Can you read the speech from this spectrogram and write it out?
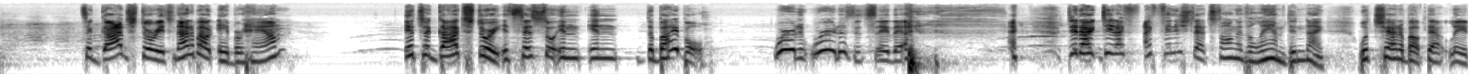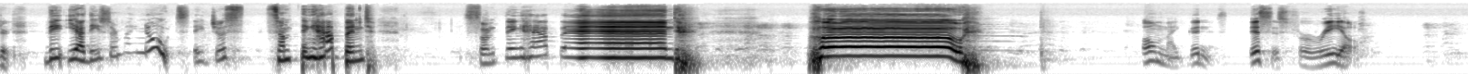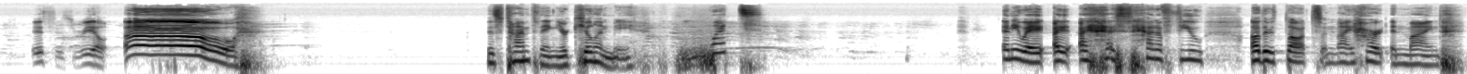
It's a God story. It's not about Abraham. It's a God story. It says so in, in the Bible. Where, where does it say that? did I did I I finished that song of the Lamb, didn't I? We'll chat about that later. The, yeah, these are my notes. They just something happened. Something happened. Oh. Oh my goodness. This is for real. This is real. Oh. This time thing, you're killing me. What? Anyway, I, I had a few other thoughts in my heart and mind. It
